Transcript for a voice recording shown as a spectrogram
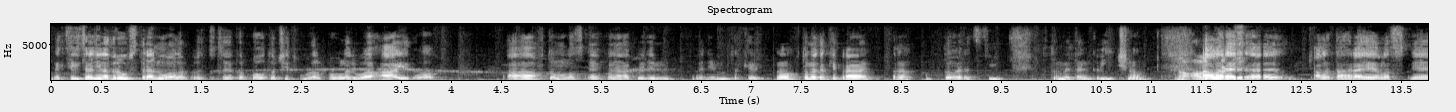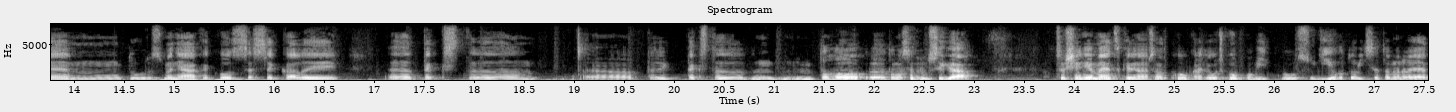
nechci jít ani na druhou stranu, ale prostě jako pootočit úhel pohledu a hájit ho a v tom vlastně jako nějak vidím, vidím taky, no, v tom je taky právě to herectví, v tom je ten klíč, no. no ale, ale, proč... Eh, ale ta hra je vlastně, mm, tu hru jsme nějak jako sesekali eh, text, eh, text mm, toho Tomase Brusiga, což je Němec, který napsal takovou kratoučkou povídku, Sudí hotový se to jmenuje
